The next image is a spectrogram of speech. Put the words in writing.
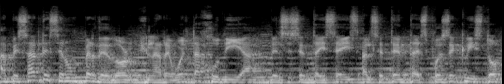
a pesar de ser un perdedor en la revuelta judía del 66 al 70 después de Cristo,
